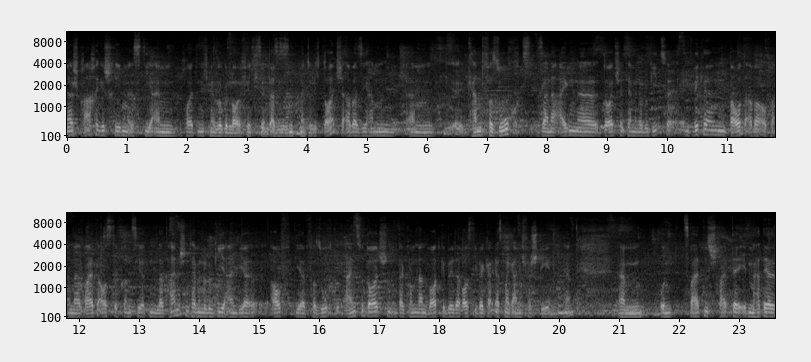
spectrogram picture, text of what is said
einer Sprache geschrieben ist, die einem heute nicht mehr so geläufig sind. Also sie sind natürlich deutsch, aber sie haben ähm, Kant versucht, seine eigene deutsche Terminologie zu entwickeln, baut aber auf einer weit ausdifferenzierten lateinischen Terminologie ein, die er auf, die er versucht einzudeutschen und da kommen dann Wortgebilde raus, die wir erstmal gar nicht verstehen. Ja? Ähm, und zweitens schreibt er eben, hat er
